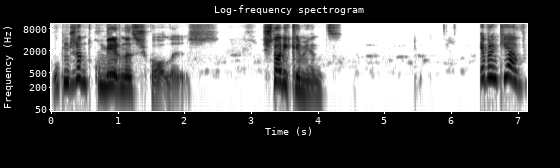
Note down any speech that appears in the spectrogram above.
o que nos dão de comer nas escolas, historicamente, é branqueado.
